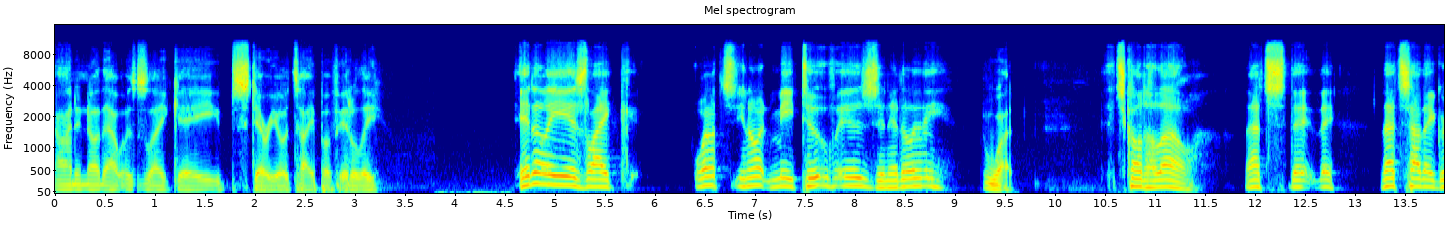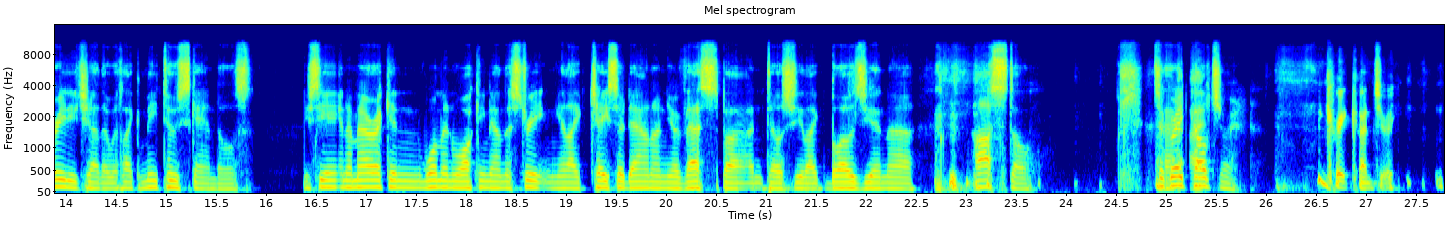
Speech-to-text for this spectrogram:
I didn't know that was like a stereotype of Italy. Italy is like what's you know what Me Too is in Italy? What? It's called hello. That's they they that's how they greet each other with like Me Too scandals. You see an American woman walking down the street and you like chase her down on your Vespa until she like blows you in a hostel. It's a great I- culture. Great country.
